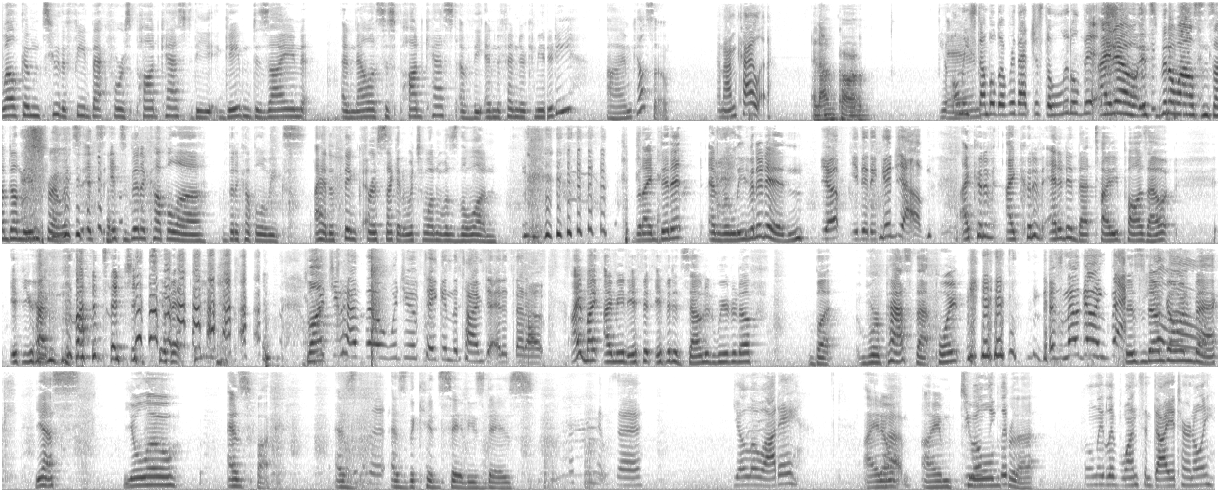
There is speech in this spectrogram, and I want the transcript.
welcome to the Feedback Force podcast, the game design analysis podcast of the End Defender community. I'm Kelso. And I'm Kyla. And I'm Carl. You only stumbled over that just a little bit. I know it's been a while since I've done the intro. It's it's it's been a couple of been a couple of weeks. I had to think for a second which one was the one, but I did it, and we're leaving it in. Yep, you did a good job. I could have I could have edited that tiny pause out if you hadn't brought attention to it. But Would you have though? Would you have taken the time to edit that out? I might. I mean, if it if it had sounded weird enough, but we're past that point. There's no going back. There's no YOLO. going back. Yes, YOLO, as fuck, as as the kids say these days. I think It was uh, YOLOade. I don't. Um, I am too old live- for that. Only live once and die eternally.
